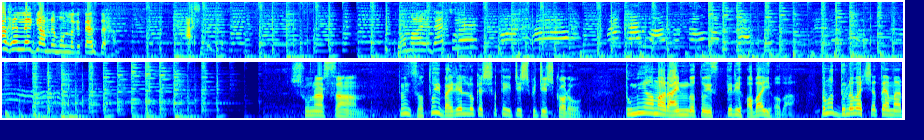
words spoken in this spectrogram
আর হের লাগে আমনে মোর লগে তেজ দেখান। আসি বাইজান তোমায় দেখলে মনে সোনার সান তুমি যতই বাইরের লোকের সাথে ইটিস পিটিস করো তুমি আমার আইনগত স্ত্রী হবাই হবা। তোমার দুলোবাইয়ের সাথে আমার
